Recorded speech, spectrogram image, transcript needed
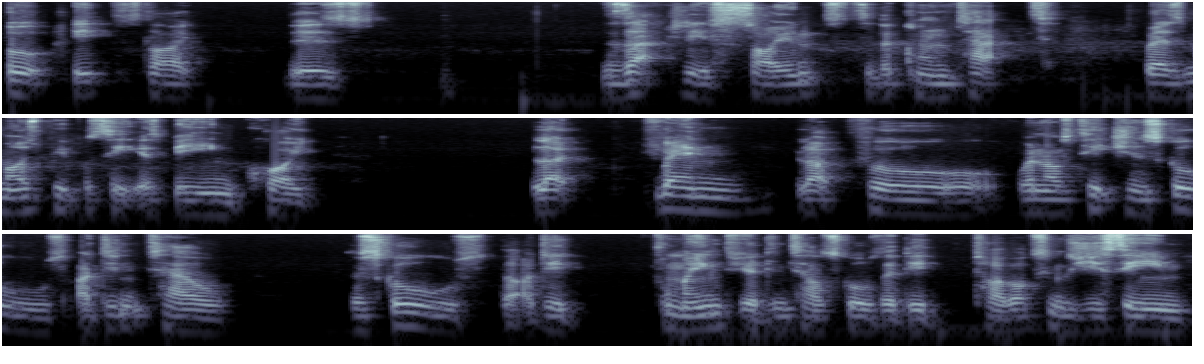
but it's like there's there's actually a science to the contact, whereas most people see it as being quite like when like for when I was teaching schools, I didn't tell the schools that I did for my interview. I didn't tell schools I did Thai boxing because you seem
